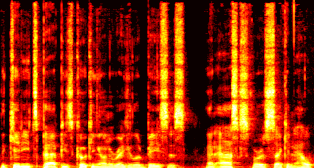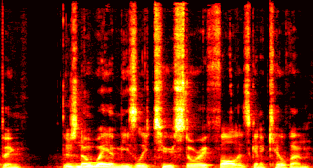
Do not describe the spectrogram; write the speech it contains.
the kid eats Pappy's cooking on a regular basis and asks for a second helping. There's no way a measly two story fall is gonna kill them.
